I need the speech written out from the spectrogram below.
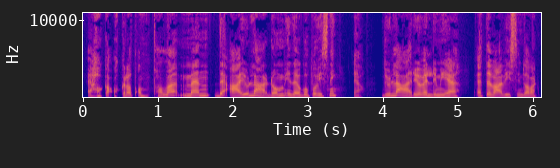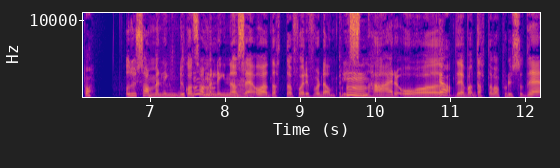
jeg har ikke akkurat antallet, men det er jo lærdom i det å gå på visning. Ja. Du lærer jo veldig mye etter hver visning du har vært på. Og du, du kan sammenligne og se å, dette får jeg for den prisen her, og Ja. det var, dette var pluss. Og det,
